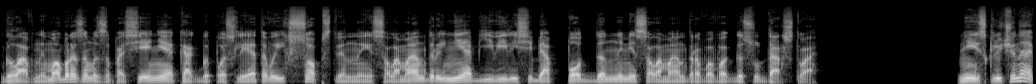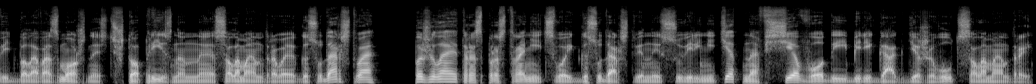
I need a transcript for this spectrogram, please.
Главным образом из опасения, как бы после этого их собственные саламандры не объявили себя подданными саламандрового государства. Не исключена ведь была возможность, что признанное саламандровое государство пожелает распространить свой государственный суверенитет на все воды и берега, где живут саламандры.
